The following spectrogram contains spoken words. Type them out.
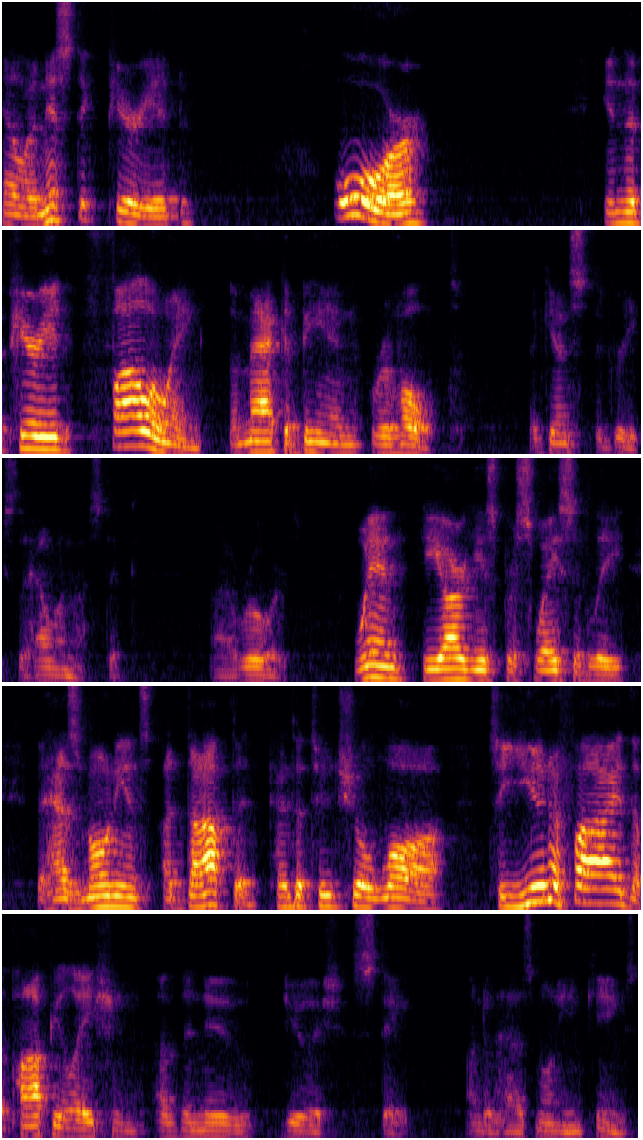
Hellenistic period or in the period following the Maccabean revolt against the Greeks, the Hellenistic uh, rulers, when he argues persuasively the Hasmoneans adopted Pentateuchal law to unify the population of the new Jewish state under the Hasmonean kings,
